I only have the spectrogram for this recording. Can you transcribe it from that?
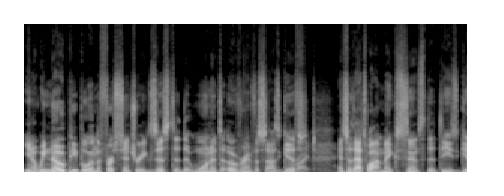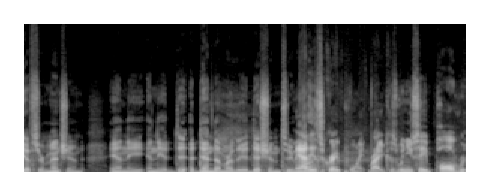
you know, we know people in the first century existed that wanted to overemphasize gifts, Right. and so that's why it makes sense that these gifts are mentioned in the in the addi- addendum or the addition to. I Mark. think it's a great point, right? Because when you say Paul re-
